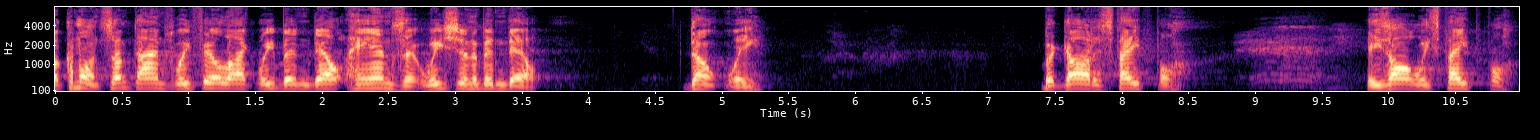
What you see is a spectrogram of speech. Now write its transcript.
Oh, come on. Sometimes we feel like we've been dealt hands that we shouldn't have been dealt, don't we? But God is faithful. He's always faithful.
